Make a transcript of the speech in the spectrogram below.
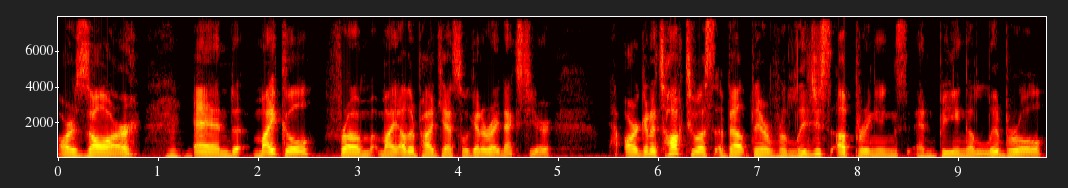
our czar, and Michael from my other podcast, we'll get it right next year, are going to talk to us about their religious upbringings and being a liberal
